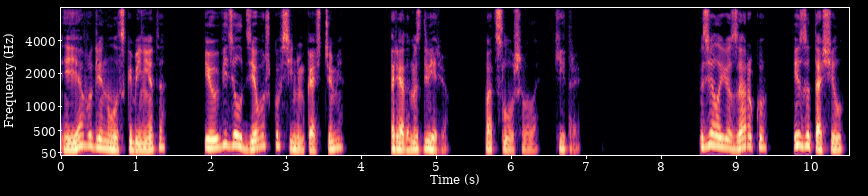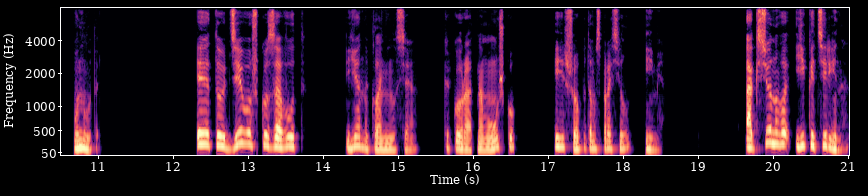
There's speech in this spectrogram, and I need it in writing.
Я выглянул из кабинета и увидел девушку в синем костюме рядом с дверью. Подслушивала, хитрая. Взял ее за руку и затащил внутрь. Эту девушку зовут... Я наклонился к аккуратному ушку и шепотом спросил имя. Аксенова Екатерина.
